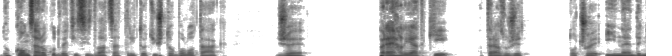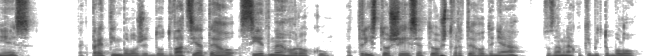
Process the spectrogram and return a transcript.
Do konca roku 2023 totiž to bolo tak, že prehliadky, a teraz už je to, čo je iné dnes, tak predtým bolo, že do 27. roku a 364. dňa, to znamená ako keby to bolo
